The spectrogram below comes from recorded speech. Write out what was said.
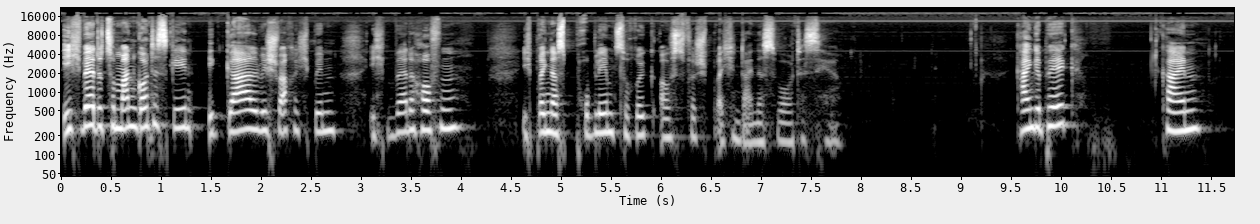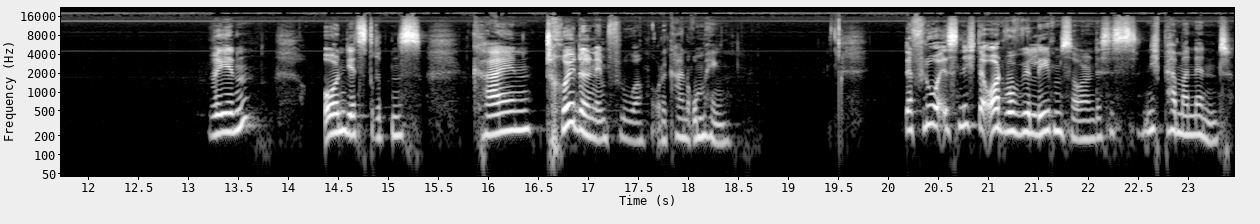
Ich werde zum Mann Gottes gehen, egal wie schwach ich bin. Ich werde hoffen, ich bringe das Problem zurück aus Versprechen deines Wortes her. Kein Gepäck, kein Reden und jetzt drittens kein Trödeln im Flur oder kein Rumhängen. Der Flur ist nicht der Ort, wo wir leben sollen. Das ist nicht permanent.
